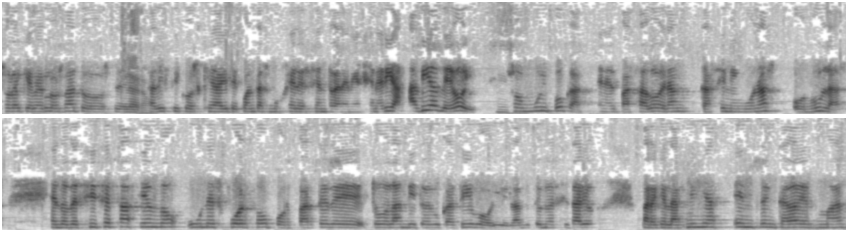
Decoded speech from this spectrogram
Solo hay que ver los datos eh, Claro. estadísticos que hay de cuántas mujeres entran en ingeniería. A día de hoy son muy pocas. En el pasado eran casi ningunas o nulas. Entonces sí se está haciendo un esfuerzo por parte de todo el ámbito educativo y el ámbito universitario para que las niñas entren cada vez más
